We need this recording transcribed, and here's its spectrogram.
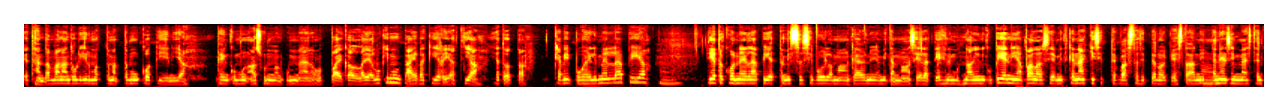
Että hän tavallaan tuli ilmoittamatta mun kotiin ja penko mun asunnon, kun mä en ollut paikalla ja luki mun päiväkirjat ja, ja tota, kävi puhelimen läpi ja mm tietokoneen läpi, että missä sivuilla mä oon käynyt ja mitä mä oon siellä tehnyt, mutta nämä oli niin pieniä palasia, mitkä näki sitten vasta sitten oikeastaan niiden mm. ensimmäisten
